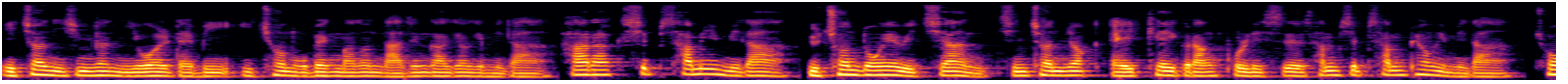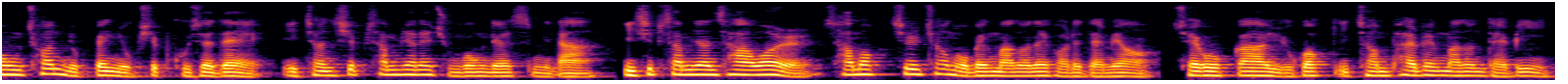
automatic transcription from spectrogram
2020년 2월 대비 2,500만원 낮은 가격입니다. 하락 13위입니다. 유천동에 위치한 진천역 AK 그랑폴리스 33평입니다. 총 1,669세대 2013년에 준공되었습니다. 23년 4월 3억 7,500만원에 거래되며 최고가 6억 2,800만원 대비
